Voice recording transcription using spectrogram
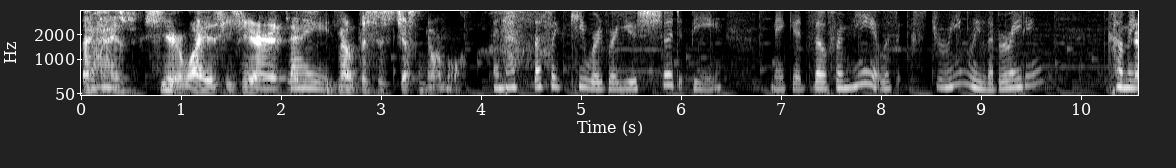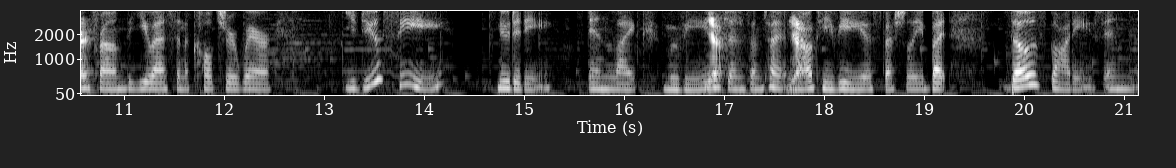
that Right. guy's here why is he here it, Right. it's no this is just normal and that's that's like the key word where you should be naked. So for me, it was extremely liberating coming Okay. from the U.S. in a culture where you do see nudity in like movies Yes. and sometimes Yeah. now TV especially, but those bodies in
